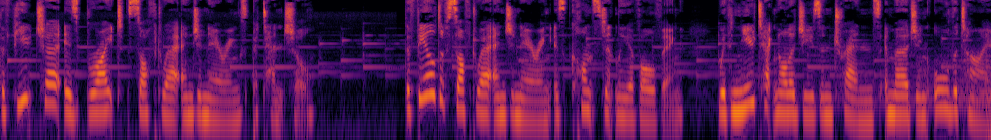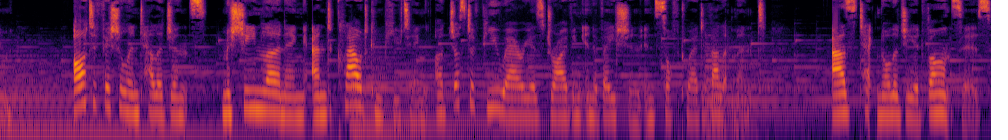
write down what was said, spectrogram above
The future is bright software engineering's potential. The field of software engineering is constantly evolving, with new technologies and trends emerging all the time. Artificial intelligence, machine learning, and cloud computing are just a few areas driving innovation in software development. As technology advances,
